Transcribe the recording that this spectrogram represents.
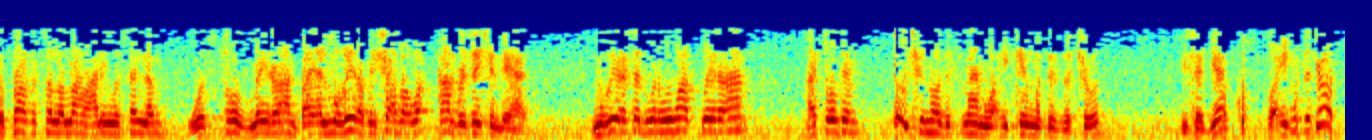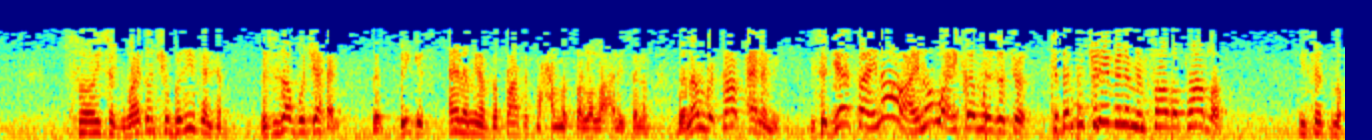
The Prophet wa was told later on by Al-Mughira bin Shu'bah what conversation they had. Mughira said, when we walked later on, I told him, don't you know this man, what he came with is the truth? He said, yeah, of course, what he came the truth. So he said, why don't you believe in him? This is Abu Jahl, the biggest enemy of the Prophet Muhammad sallallahu the number top enemy. He said, yes, I know, I know what he came with is the truth. He said, then don't you believe in him and solve the problem. He said, look,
